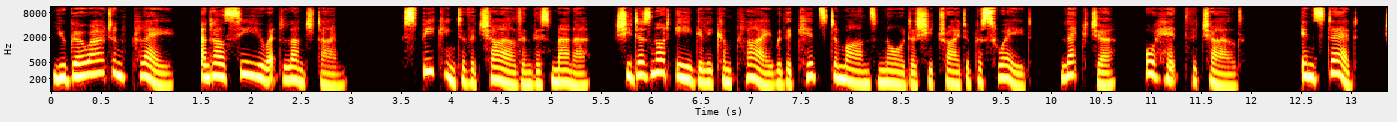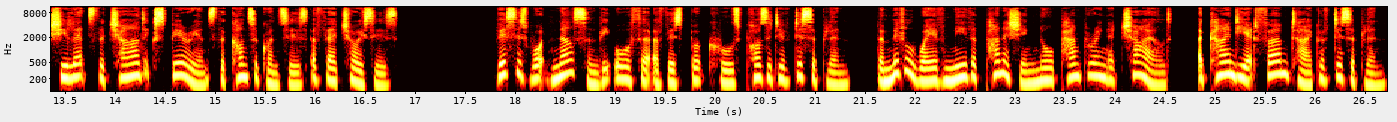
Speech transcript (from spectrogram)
You go out and play, and I'll see you at lunchtime. Speaking to the child in this manner, she does not eagerly comply with the kid's demands nor does she try to persuade, lecture, or hit the child. Instead, she lets the child experience the consequences of their choices. This is what Nelsen, the author of this book, calls positive discipline, the middle way of neither punishing nor pampering a child, a kind yet firm type of discipline.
